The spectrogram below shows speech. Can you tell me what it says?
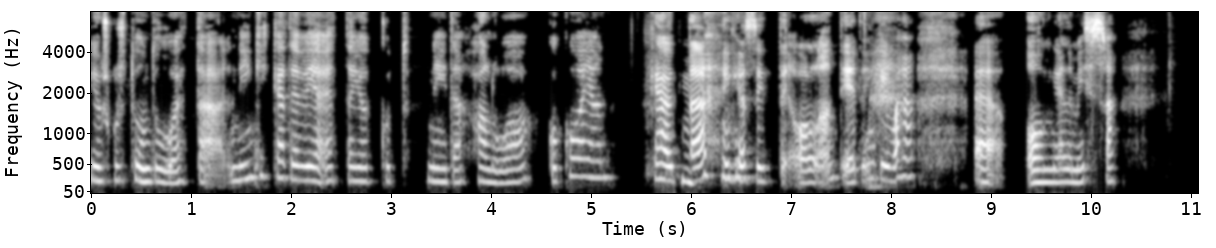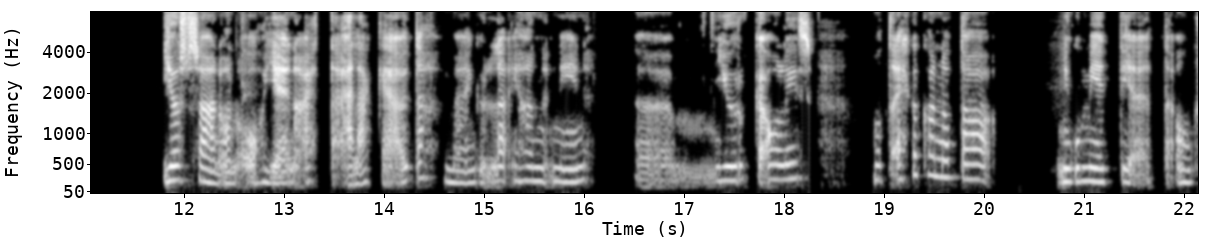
Joskus tuntuu, että niinkin käteviä, että jotkut niitä haluaa koko ajan käyttää ja sitten ollaan tietenkin vähän äh, ongelmissa. Jossain on ohjeena, että älä käytä. Mä en kyllä ihan niin jyrkkä olisi, mutta ehkä kannattaa niin kuin miettiä, että onko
